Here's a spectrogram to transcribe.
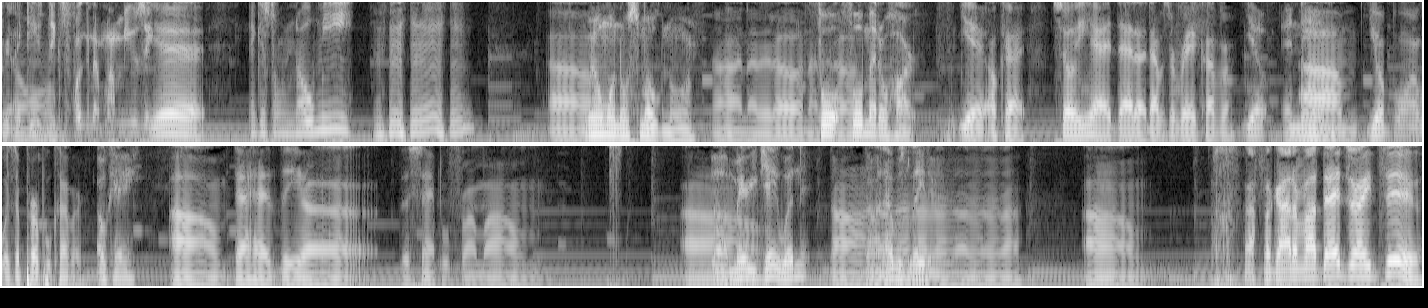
Like these niggas fucking up my music. Yeah, niggas don't know me. um, We don't want no smoke, Norm. nah, not at all. Not Full at all. full metal heart. Yeah, okay. So he had that. Uh, that was a red cover. Yep. And then Um, You're Born was a purple cover. okay. Um, that had the uh the sample from um. Uh, Mary J, wasn't it? No, No, no, that was later. No, no, no, no, no. Um, I forgot about that joint too.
